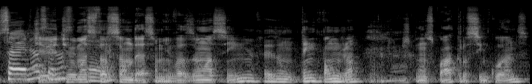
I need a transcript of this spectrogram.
Certo? Tive, não- tive uma é. situação dessa, uma invasão assim, faz um tempão já. Acho que uns 4 ou 5 anos.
